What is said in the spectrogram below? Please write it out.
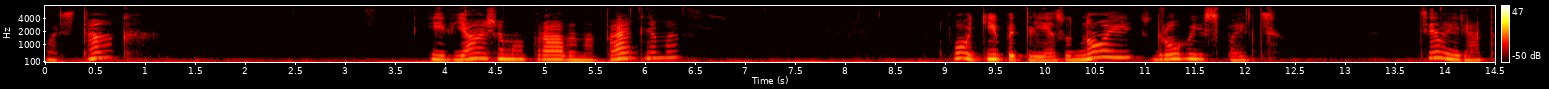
Ось так. І в'яжемо правими петлями по одній петлі з одної, з другої спиці. Цілий ряд.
